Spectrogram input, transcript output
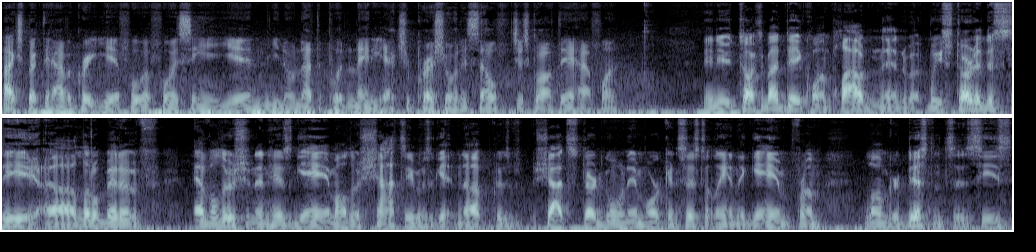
I expect to have a great year for for his senior year, and you know, not to put any extra pressure on himself. Just go out there and have fun. And you talked about Daeqwon Plowden, and we started to see a little bit of evolution in his game, all those shots he was getting up, because shots started going in more consistently in the game from longer distances. He's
